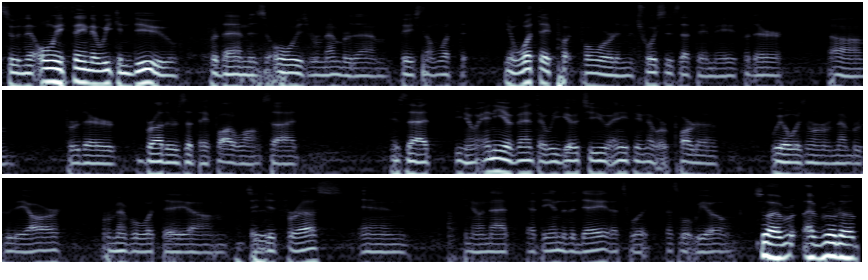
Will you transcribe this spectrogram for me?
so the only thing that we can do for them is always remember them based on what the, you know what they put forward and the choices that they made for their um, for their brothers that they fought alongside. Is that you know any event that we go to, anything that we're part of, we always want to remember who they are, remember what they um, they it. did for us, and you know, and that at the end of the day, that's what that's what we owe. So I, I wrote a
